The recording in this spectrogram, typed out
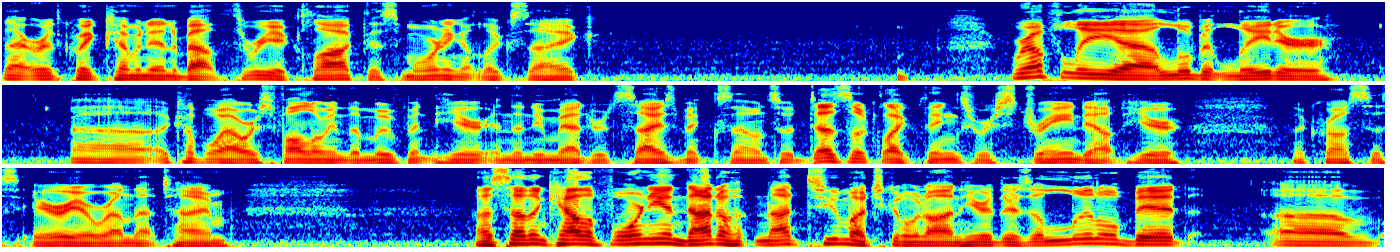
That earthquake coming in about 3 o'clock this morning, it looks like. Roughly uh, a little bit later, uh, a couple hours following the movement here in the New Madrid seismic zone. So it does look like things were strained out here across this area around that time. Uh, Southern California, not a, not too much going on here. There's a little bit of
